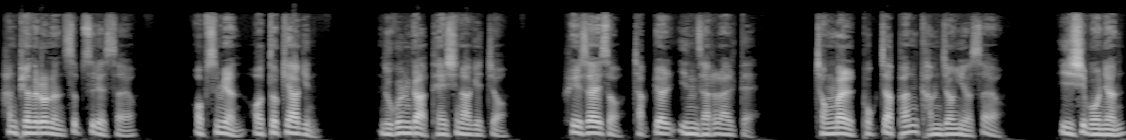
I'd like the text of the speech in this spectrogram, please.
한편으로는 씁쓸했어요. 없으면 어떻게 하긴. 누군가 대신하겠죠. 회사에서 작별 인사를 할 때 정말 복잡한 감정이었어요. 25년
